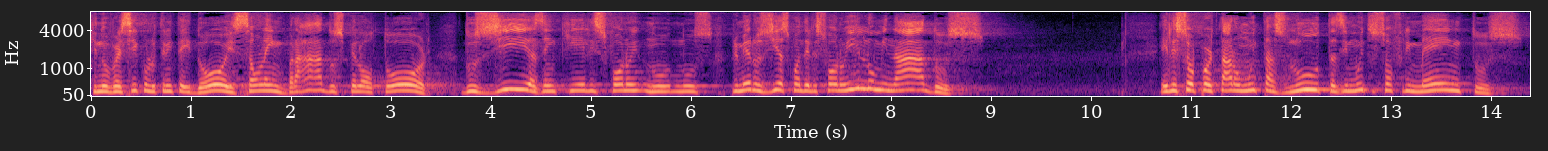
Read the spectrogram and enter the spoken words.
que no versículo 32 são lembrados pelo autor dos dias em que eles foram, no, nos primeiros dias, quando eles foram iluminados. Eles suportaram muitas lutas e muitos sofrimentos,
